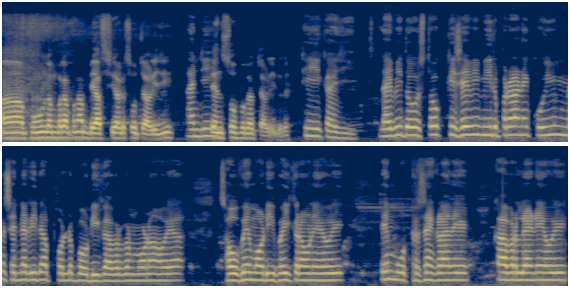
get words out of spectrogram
ਆ ਫੋਨ ਨੰਬਰ ਆਪਣਾ 82840 ਜੀ। ਹਾਂਜੀ। 300 ਪੂਰਾ 40 ਵੀਰੇ। ਠੀਕ ਆ ਜੀ। ਲੈ ਵੀ ਦੋਸਤੋ, ਕਿਸੇ ਵੀ ਵੀਰ ਭਰਾ ਨੇ ਕੋਈ ਵੀ ਮਸ਼ੀਨਰੀ ਦਾ ਫੁੱਲ ਬੋਡੀ ਕਵਰ ਬਣਵਾਉਣਾ ਹੋਇਆ, ਸੋਫੇ ਮੋਡੀਫਾਈ ਕਰਾਉਣੇ ਹੋਏ ਤੇ ਮੋਟਰਸਾਈਕਲਾਂ ਦੇ ਕਵਰ ਲੈਣੇ ਹੋਏ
